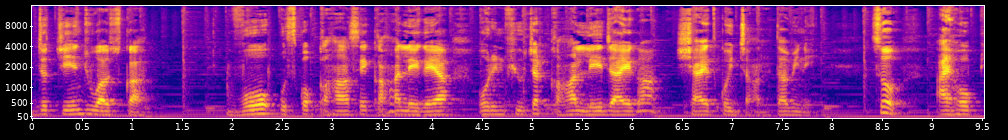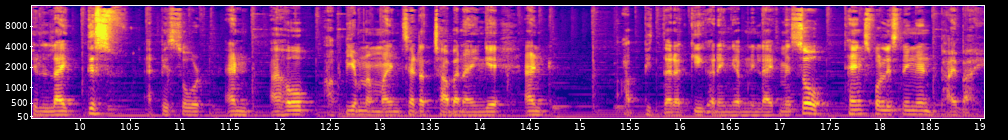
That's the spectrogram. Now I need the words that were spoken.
जो चेंज हुआ उसका, वो उसको कहाँ से कहाँ ले गया और इन फ्यूचर कहाँ ले जाएगा, शायद कोई जानता भी नहीं। So I hope you like this episode and I hope आप भी अपना माइंडसेट अच्छा बनाएँगे एंड आप भी तरक्की करेंगे अपनी लाइफ में. So thanks for listening and bye bye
